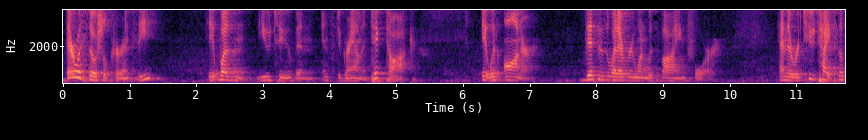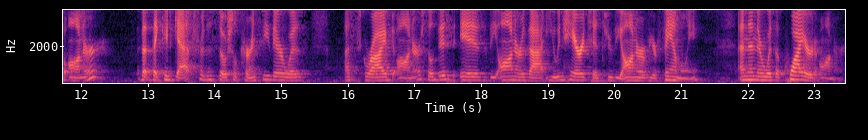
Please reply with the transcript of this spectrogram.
there was social currency. It wasn't YouTube and Instagram and TikTok, it was honor. This is what everyone was vying for. And there were two types of honor that they could get for the social currency. There was ascribed honor. So, this is the honor that you inherited through the honor of your family. And then there was acquired honor.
